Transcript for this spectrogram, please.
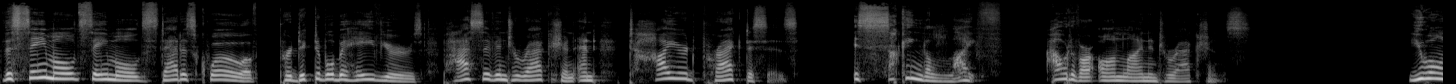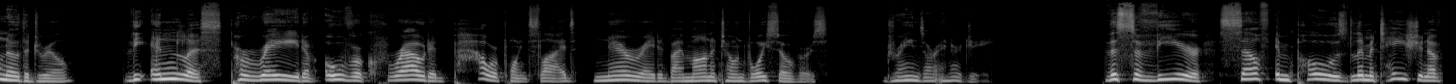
The same old, same old status quo of predictable behaviors, passive interaction, and tired practices is sucking the life out of our online interactions. You all know the drill. The endless parade of overcrowded PowerPoint slides narrated by monotone voiceovers drains our energy. The severe, self imposed limitation of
